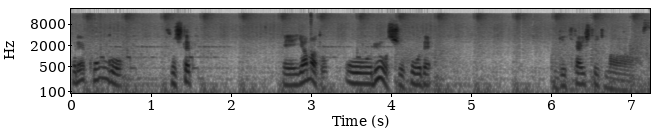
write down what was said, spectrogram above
これ今後、そして、えー、ヤマトを両手法で撃退していきます。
